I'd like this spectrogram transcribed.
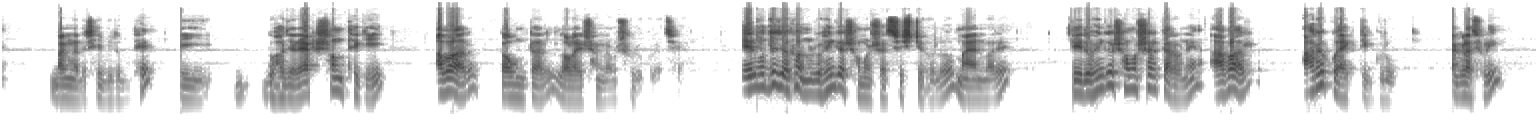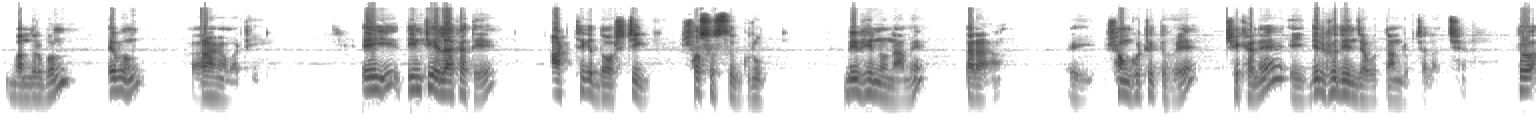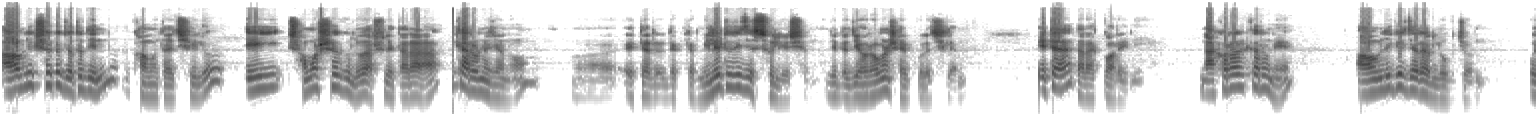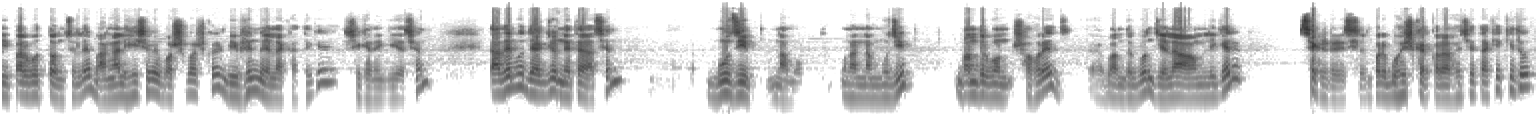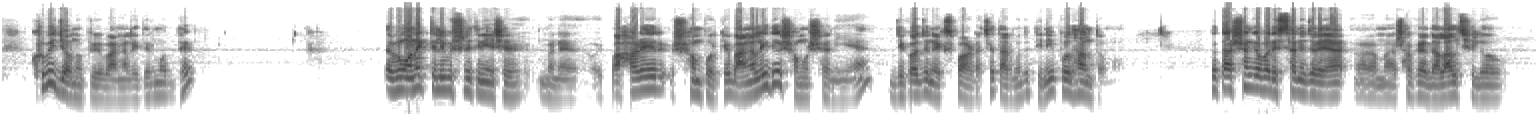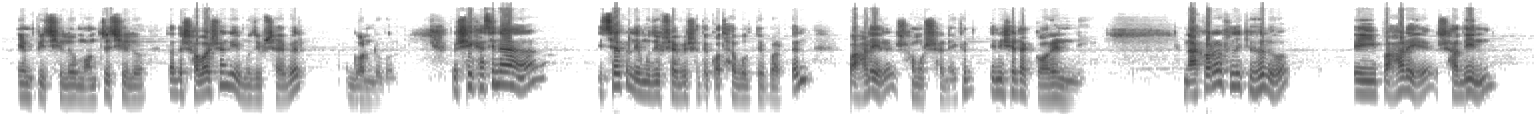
বাংলাদেশের বিরুদ্ধে এই দু হাজার এক সন থেকেই আবার কাউন্টার লড়াই সংগ্রাম শুরু করেছে। এর মধ্যে যখন রোহিঙ্গা সমস্যার সৃষ্টি হলো মায়ানমারে সেই রোহিঙ্গা সমস্যার কারণে আবার আরও কয়েকটি গ্রুপ, খাগড়াছড়ি, বান্দরবন এবং রাঙামাটি। এই তিনটি এলাকাতে আট থেকে দশটি সশস্ত্র গ্রুপ বিভিন্ন নামে তারা এই সংগঠিত হয়ে সেখানে এই দীর্ঘদিন যাবৎ তাণ্ডব চালাচ্ছে। তো আওয়ামী লীগ সরকার যতদিন ক্ষমতায় ছিল, এই সমস্যাগুলো আসলে তারা এই কারণে যেন এটার একটা মিলিটারি যে সলিউশন যেটা জিয়াউর রহমান সাহেব করেছিলেন এটা তারা করেনি। না করার কারণে আওয়ামী লীগের যারা লোকজন ওই পার্বত্য অঞ্চলে বাঙালি হিসেবে বসবাস করেন, বিভিন্ন এলাকা থেকে সেখানে গিয়েছেন, তাদের মধ্যে একজন নেতা আছেন, মুজিব নামক। ওনার নাম মুজিব। বান্দরবন শহরে, বান্দরবন জেলা আওয়ামী লীগের সেক্রেটারি ছিলেন। পরে বহিষ্কার করা হয়েছে তাকে, কিন্তু খুবই জনপ্রিয় বাঙালিদের মধ্যে। এবং অনেক টেলিভিশনে তিনি এসে মানে ওই পাহাড়ের সম্পর্কে বাঙালিদের সমস্যা নিয়ে যে কজন এক্সপার্ট আছে তার মধ্যে তিনি প্রধানতম। তো তার সঙ্গে আবার স্থানীয় যারা সরকারের দালাল ছিল, এমপি ছিল, মন্ত্রী ছিল, তাদের সবার সঙ্গেই মুজিব সাহেবের গণ্ডগোল তো শেখ হাসিনা ইচ্ছা করলে মুজিব সাহেবের সাথে কথা বলতে পারতেন, পাহাড়ের সমস্যা নেই কিন্তু তিনি সেটা করেননি। না করার ফলে কী হলো, এই পাহাড়ে স্বাধীন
